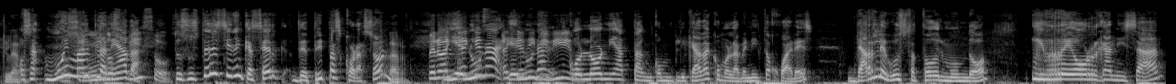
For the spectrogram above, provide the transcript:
claro. O sea, muy Los mal planeada. pisos. Entonces, ustedes tienen que hacer de tripas corazón. Claro. Pero y en que- una, en una colonia tan complicada como la Benito Juárez, darle gusto a todo el mundo y reorganizar,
